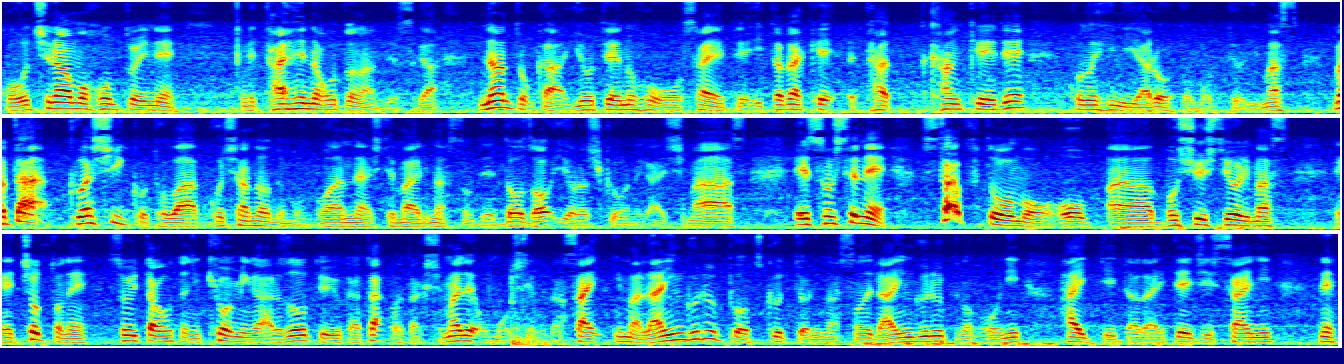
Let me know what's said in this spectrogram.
こちらも本当にね大変なことなんですがなんとか予定の方を抑えていただけた関係でこの日にやろうと思っております。また詳しいことはこちらの方でもご案内してまいりますのでどうぞよろしくお願いします。えーそしてねスタッフ等もおあ募集しております。えーちょっとねそういったことに興味があるぞという方私までお申し出ください。今 LINE グループを作っておりますので LINE グループの方に入っていただいて実際にね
